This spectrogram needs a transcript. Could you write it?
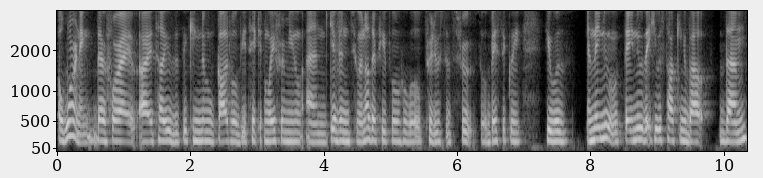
a warning. Therefore, I, I tell you that the kingdom of God will be taken away from you and given to another people who will produce its fruit. So basically, he was, and they knew, they knew that he was talking about them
